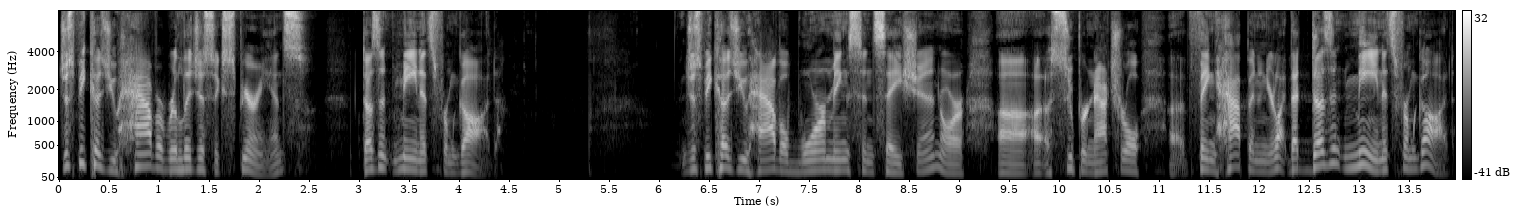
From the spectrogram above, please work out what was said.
just because you have a religious experience doesn't mean it's from God. Just because you have a warming sensation or uh, a supernatural uh, thing happen in your life, that doesn't mean it's from God.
